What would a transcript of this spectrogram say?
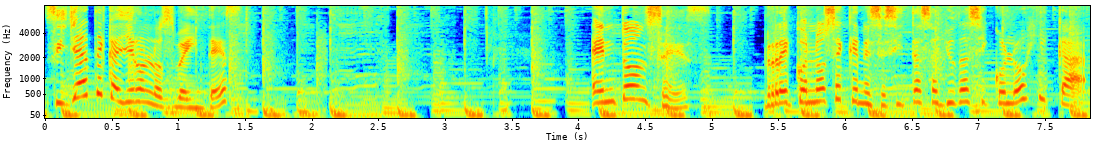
Si ya te cayeron los 20, entonces, reconoce que necesitas ayuda psicológica.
